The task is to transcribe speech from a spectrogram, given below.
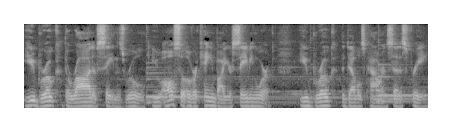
You broke the rod of Satan's rule. You also overcame by your saving work. You broke the devil's power and set us free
